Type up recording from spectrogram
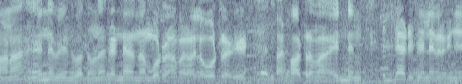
ஆனால் என்ன வேணும்னு பார்த்தோம்னா ரெண்டாயிரம் தான் போடுறாங்க அதில் ஓட்டுறதுக்கு காட்டுறேன் என்ன எல்லா டிசைன்லேயும் இருக்குங்க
